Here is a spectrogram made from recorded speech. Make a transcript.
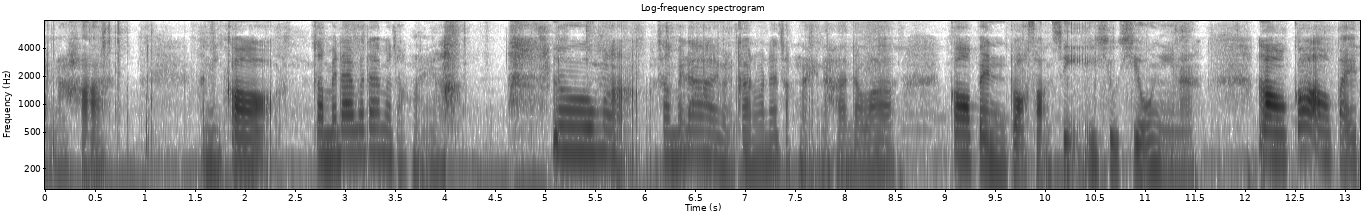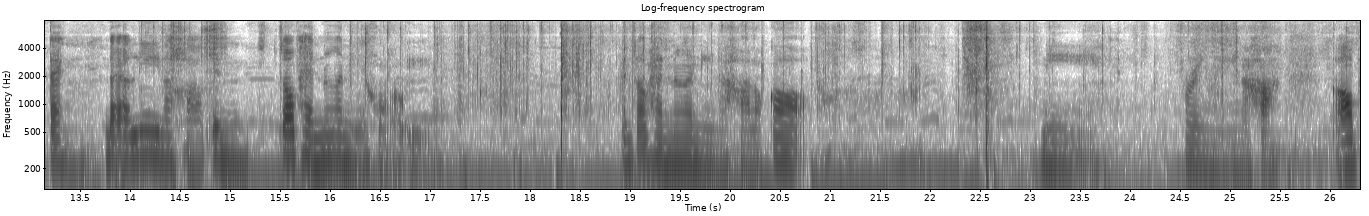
รนะคะ อันนี้ก็ จำไม่ได้ว่าได้มาจากไหนอะลืมอะจำไม่ได้เหมือนกันว่าได้จากไหนนะคะ แต่ว่าก็เป็นตัวอักษรสีคิ้วๆอย่างนี้นะ เราก็เอาไปแต่งไดอารี่นะคะ เป็นเจ้าแพนเนอร์นี้ของเราเอง เป็นเจ้าแพนเนอร์นี้นะคะ แล้วก็ นี่อะไรอย่างนี้นะคะ ก็เอาไป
